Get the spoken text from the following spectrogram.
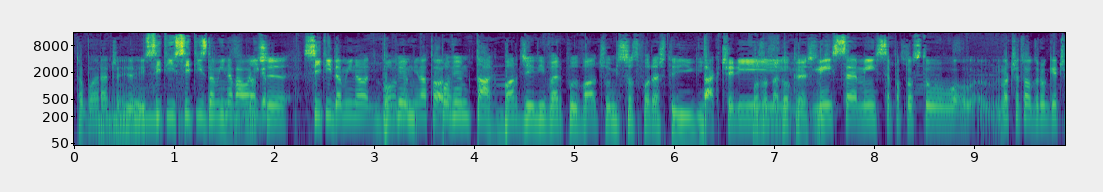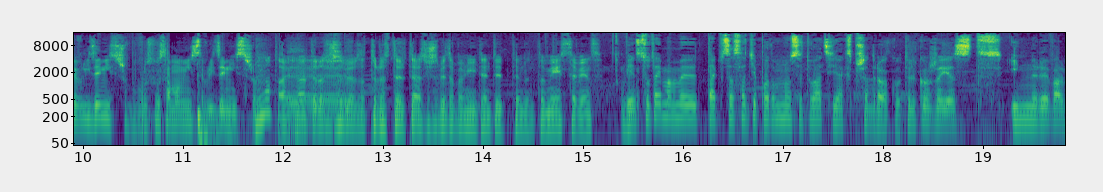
To było raczej. City, City zdominowała ligę. Znaczy, City domino, było powiem, dominatorem. powiem tak, bardziej Liverpool walczył o mistrzostwo reszty ligi. Tak, czyli Można tak określić. miejsce, miejsce po prostu, no czy to drugie, czy w Lidze Mistrzów, po prostu samo miejsce w Lidze Mistrzów. No tak, a teraz już sobie, teraz, teraz już sobie zapewnili ten, ten, to miejsce, więc Więc tutaj mamy tak w zasadzie podobną sytuację jak sprzed roku, tylko że jest inny rywal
